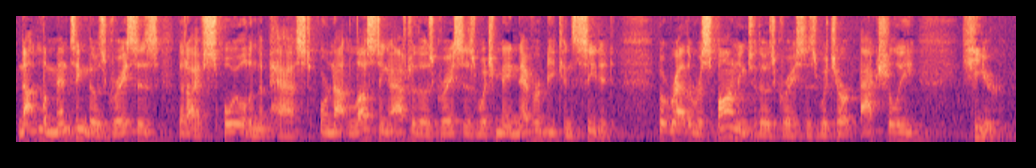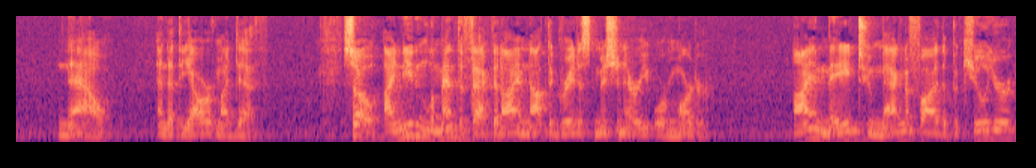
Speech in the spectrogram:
not lamenting those graces that I have spoiled in the past, or not lusting after those graces which may never be conceded, but rather responding to those graces which are actually here, now, and at the hour of my death. So, I needn't lament the fact that I am not the greatest missionary or martyr. I am made to magnify the peculiar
